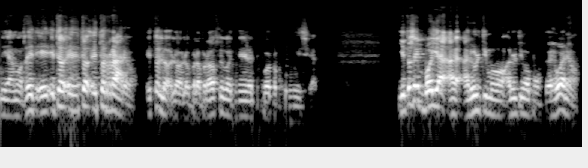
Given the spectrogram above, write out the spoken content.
Digamos, esto, es raro, esto es lo, lo, paradójico que tiene el Poder Judicial. Y entonces voy al, último, al último punto. Es bueno,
